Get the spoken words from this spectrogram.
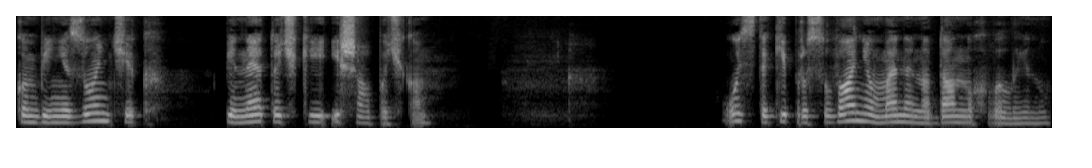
комбінезончик, пінеточки і шапочка. Ось такі просування в мене на дану хвилину.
